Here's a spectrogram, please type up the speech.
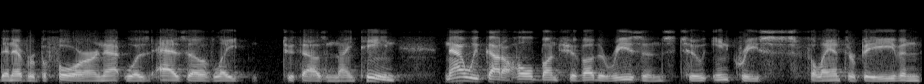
than ever before, and that was as of late 2019. Now we've got a whole bunch of other reasons to increase philanthropy, even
